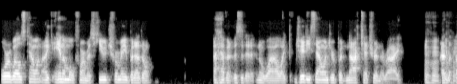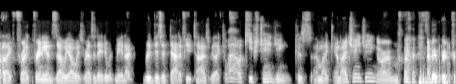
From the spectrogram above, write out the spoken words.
Orwell's talent. Like Animal Farm is huge for me, but I don't. I haven't visited it in a while. Like J.D. Salinger, but not Catcher in the Rye. Mm-hmm, I, mm-hmm. I, like like Franny and Zooey always resonated with me, and I revisit that a few times. And be like, wow, it keeps changing because I'm like, am I changing or am I pre- pre-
